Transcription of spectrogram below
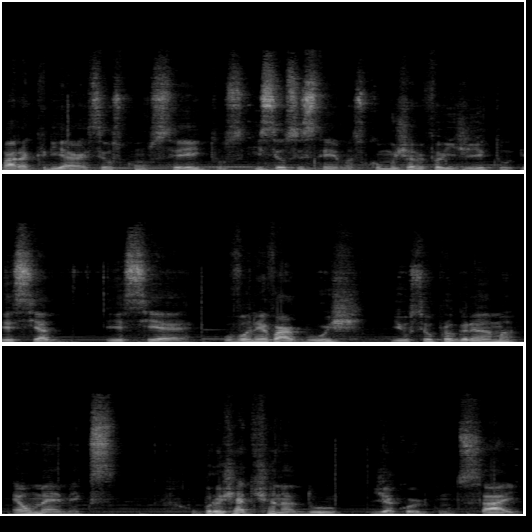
para criar seus conceitos e seus sistemas. Como já foi dito, esse, esse é o Vannevar Bush e o seu programa é o Memex. O projeto Xanadu, de acordo com Tsai,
